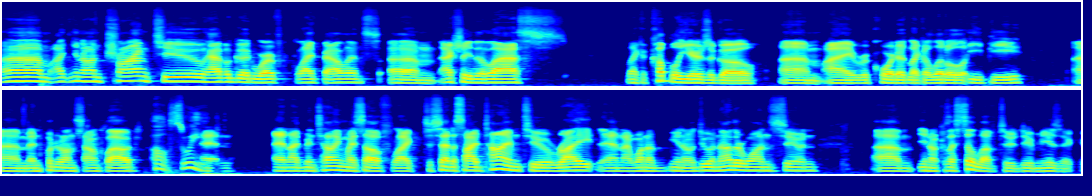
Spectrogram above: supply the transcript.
Um, I, you know, I'm trying to have a good work life balance. Um, actually, the last like a couple years ago, um, I recorded like a little EP, um, and put it on SoundCloud. Oh, sweet. And and I've been telling myself like to set aside time to write, and I want to you know do another one soon. Um, you know, because I still love to do music,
